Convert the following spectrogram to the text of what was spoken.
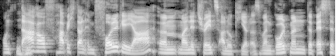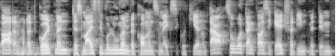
und mhm. darauf habe ich dann im Folgejahr ähm, meine Trades allokiert. Also wenn Goldman der Beste war, dann hat halt Goldman das meiste Volumen bekommen zum Exekutieren und da, so wurde dann quasi Geld verdient mit dem,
